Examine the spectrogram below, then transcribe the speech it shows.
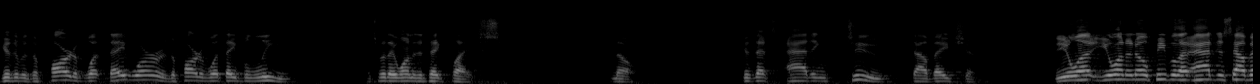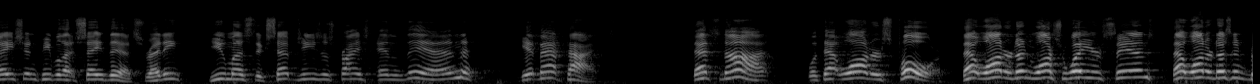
Because it was a part of what they were, it was a part of what they believed. That's what they wanted to take place. No. Because that's adding to salvation. You know what? You want to know people that add to salvation? People that say this. Ready? You must accept Jesus Christ and then get baptized. That's not what that water's for. That water doesn't wash away your sins. That water doesn't,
